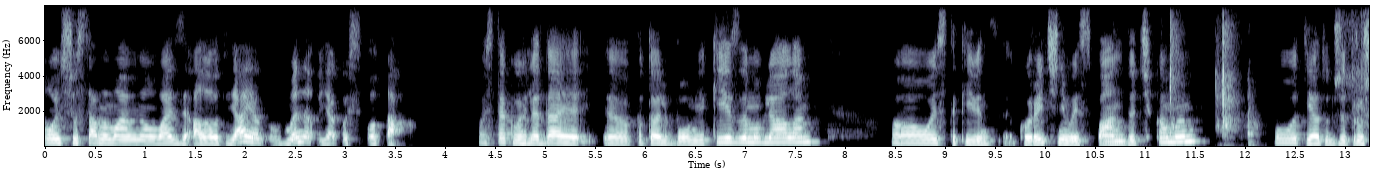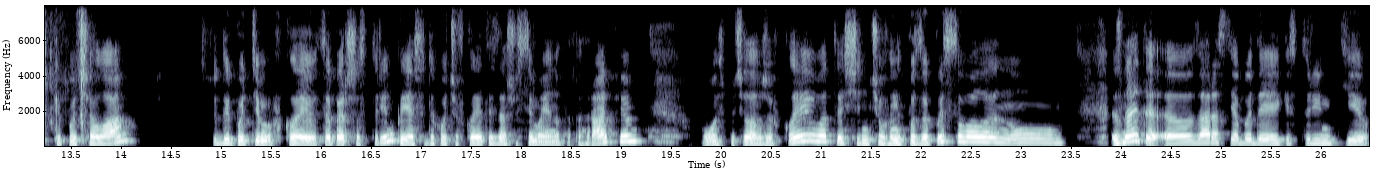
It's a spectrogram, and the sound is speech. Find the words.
Ось що саме маю на увазі, але от я в мене якось отак. Ось так виглядає е, фотоальбом, який я замовляла. Ось такий він коричневий з пандочками. От я тут вже трошки почала. Сюди потім вклею, це перша сторінка, я сюди хочу вклеїти нашу сімейну фотографію. Ось, почала вже вклеювати, ще нічого не позаписувала. Ну, знаєте, е, зараз я би деякі сторінки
